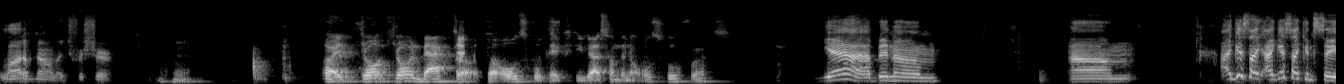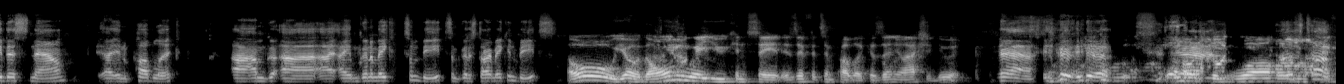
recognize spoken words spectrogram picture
A lot of knowledge for sure. Mhm. All right, throw, throwing back to, to old school picks. You got something old school for us? Yeah, I've been um um I guess I, I guess I can say this now uh, in public. Uh, I'm uh, I, I'm gonna make some beats. I'm gonna start making beats. Oh, yo, the only way you can say it is if it's in public, because then you'll actually do it. Yeah, yeah. Yeah. you- we'll It's tough.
